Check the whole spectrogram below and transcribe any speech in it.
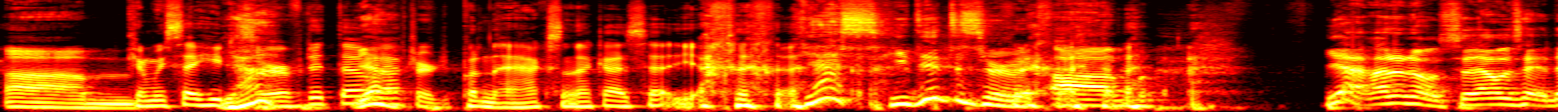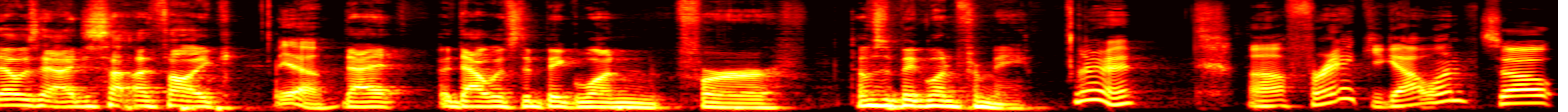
Um, Can we say he yeah, deserved it though yeah. after putting the axe in that guy's head? Yeah. yes, he did deserve it. Um, yeah, I don't know. So that was it. That was it. I just I felt like yeah that that was the big one for that was a big one for me. All right. Uh, Frank, you got one? So,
